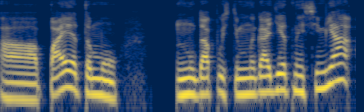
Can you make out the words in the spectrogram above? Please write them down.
А, поэтому ну, допустим, многодетная семья,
